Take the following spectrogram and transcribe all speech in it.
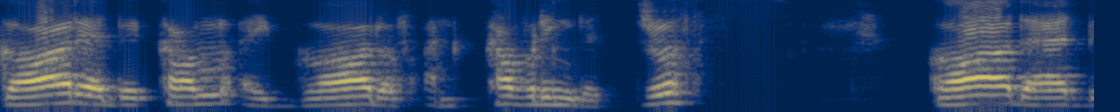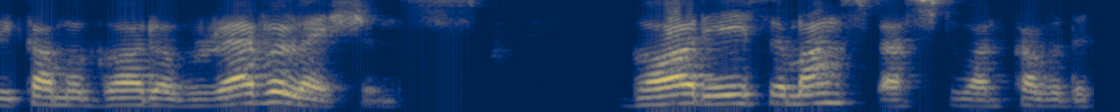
God had become a God of uncovering the truths God had become a God of revelations. God is amongst us to uncover the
